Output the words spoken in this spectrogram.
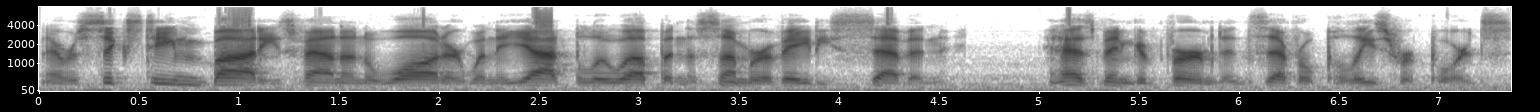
There were 16 bodies found in the water when the yacht blew up in the summer of 87. It has been confirmed in several police reports.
